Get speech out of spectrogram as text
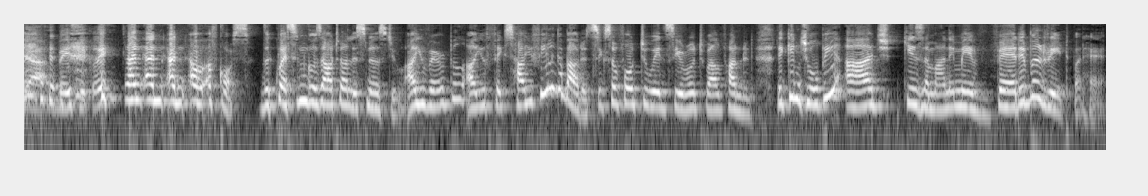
Yeah, basically. and, and, and uh, of course, the question goes out to our listeners too. Are you variable? Are you fixed? How are you feeling about it? 604-280-1200. लेकिन जो भी आज के ज़माने में variable rate पर है,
